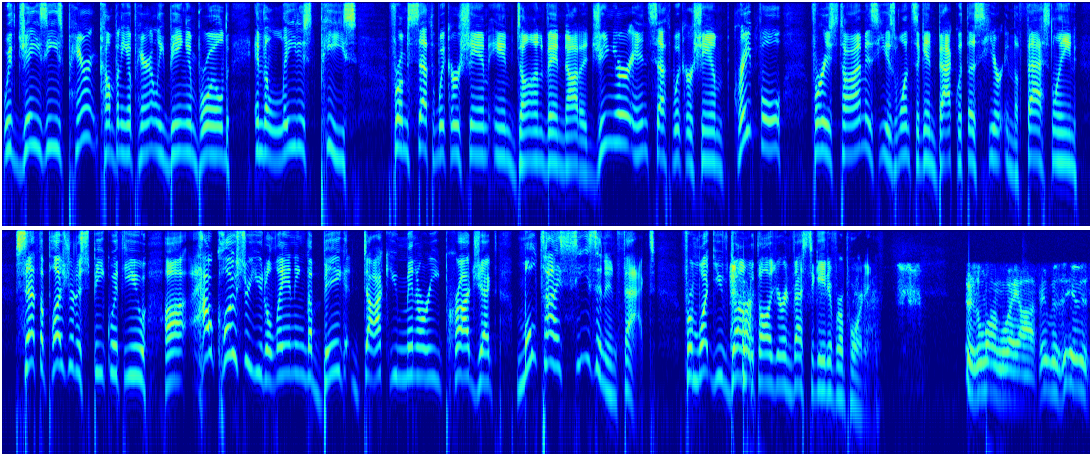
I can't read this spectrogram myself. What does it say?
with Jay Z's parent company apparently being embroiled in the latest piece from Seth Wickersham and Don Van Natta Jr. And Seth Wickersham grateful for his time as he is once again back with us here in the fast lane. Seth, a pleasure to speak with you. Uh, how close are you to landing the big documentary project, multi season, in fact? From what you've done with all your investigative reporting? It was a long way off. It was it was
